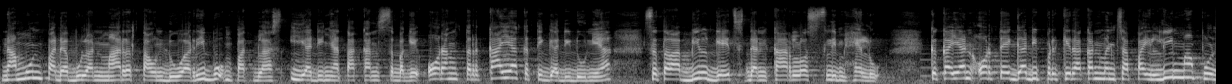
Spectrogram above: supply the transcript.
Namun pada bulan Maret tahun 2014 ia dinyatakan sebagai orang terkaya ketiga di dunia setelah Bill Gates dan Carlos Slim Helu. Kekayaan Ortega diperkirakan mencapai 56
